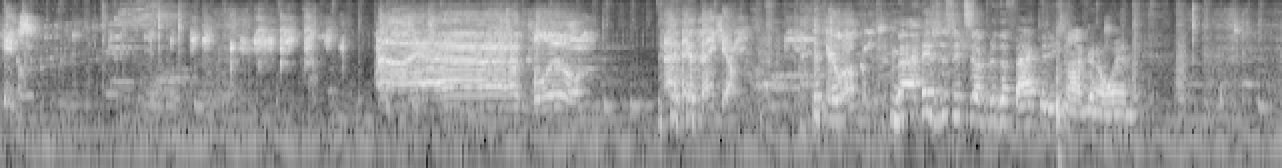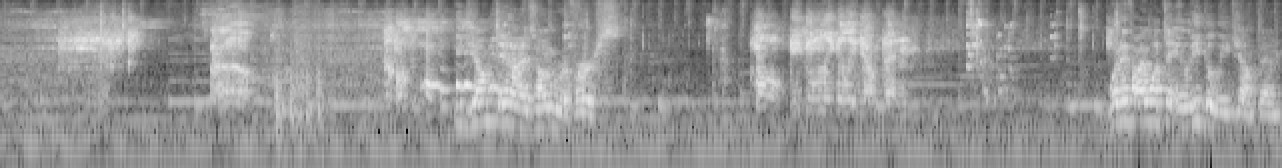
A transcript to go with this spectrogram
it's. And I have blue. Okay, thank you. You're welcome. Matt has just accepted the fact that he's not gonna win. Um, Uh-oh. jumped in on his own reverse. Well, you can legally jump in. What if I want to illegally jump in?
